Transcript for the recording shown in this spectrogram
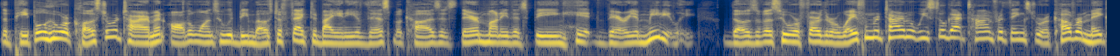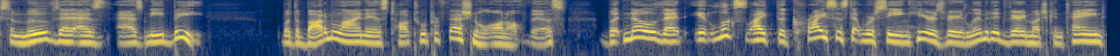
The people who are close to retirement are the ones who would be most affected by any of this because it's their money that's being hit very immediately. Those of us who are further away from retirement we still got time for things to recover make some moves as as need be but the bottom line is talk to a professional on all this. But know that it looks like the crisis that we're seeing here is very limited, very much contained.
